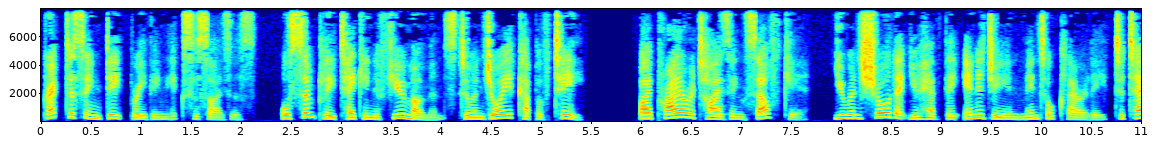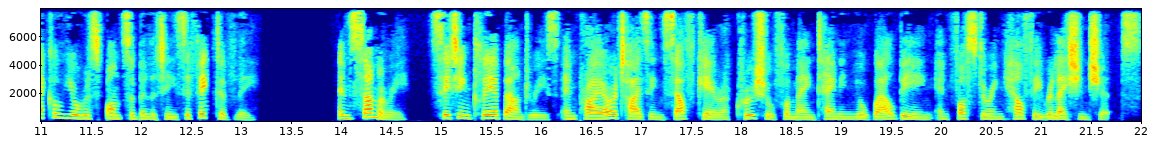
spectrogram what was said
practicing deep breathing exercises, or simply taking a few moments to enjoy a cup of tea. By prioritizing self care, you ensure that you have the energy and mental clarity to tackle your responsibilities effectively. In summary, setting clear boundaries and prioritizing self care are crucial for maintaining your well being and fostering healthy relationships.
